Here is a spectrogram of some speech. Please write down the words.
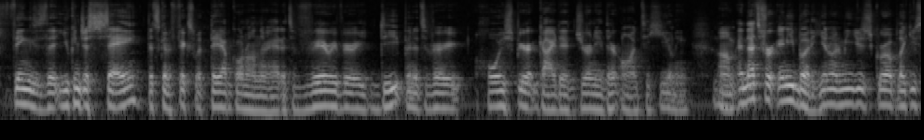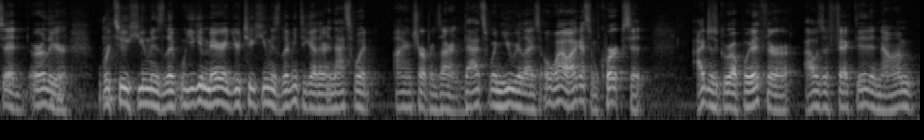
things that you can just say that's going to fix what they have going on in their head. It's very, very deep and it's very Holy Spirit guided journey they're on to healing. Um, and that's for anybody. You know what I mean? You just grow up, like you said earlier, we're two humans live. When you get married, you're two humans living together, and that's what iron sharpens iron. That's when you realize, oh, wow, I got some quirks that I just grew up with, or I was affected, and now I'm,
